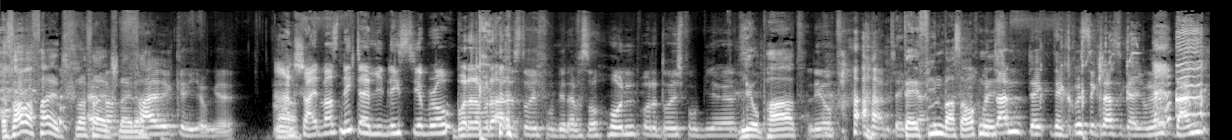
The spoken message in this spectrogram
das war aber falsch. Das war falsch, leider. Falke, Junge. Ja. Anscheinend war es nicht dein Lieblingstier, Bro. Bruder, da wurde alles durchprobiert. Einfach so Hund wurde durchprobiert. Leopard. Leopard. Digga. Delfin war es auch nicht. Und dann der, der größte Klassiker, Junge. Dann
